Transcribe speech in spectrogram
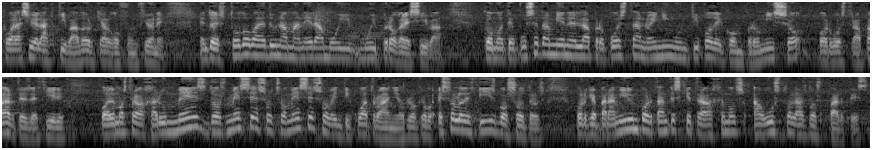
cuál ha sido el activador que algo funcione. Entonces, todo va de una manera muy, muy progresiva. Como te puse también en la propuesta, no hay ningún tipo de compromiso por vuestra parte, es decir, podemos trabajar un mes, dos meses, ocho meses o 24 años. Lo que, eso lo decidís vosotros, porque para mí lo importante es que trabajemos a gusto las dos partes.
